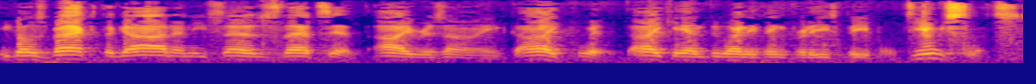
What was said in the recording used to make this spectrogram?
He goes back to God and he says, that's it. I resign. I quit. I can't do anything for these people. It's useless.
